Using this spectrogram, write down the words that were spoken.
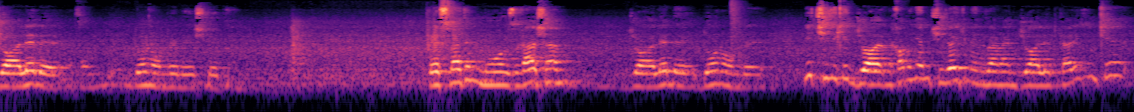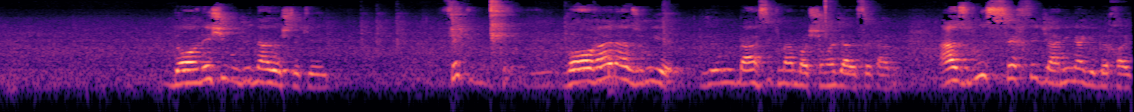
جالبه. مثلا دو نمره بهش بدیم. قسمت موزغش هم جالبه دو نمره. یه چیزی که جالب می‌خوام بگم چیزایی که نظر من جالب تره این که دانشی وجود نداشته که فکر واقعا از روی بحثی که من با شما جلسه قبل از روی سخت جنین اگه بخواید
